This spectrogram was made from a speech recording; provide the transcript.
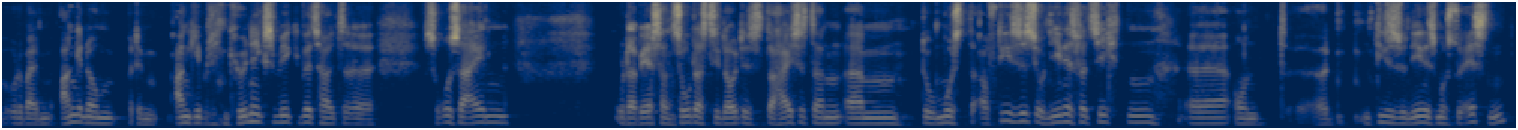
oder beim angenommen, bei dem angeblichen Königsweg wird es halt äh, so sein, oder wäre es dann so, dass die Leute, da heißt es dann, ähm, du musst auf dieses und jenes verzichten äh, und äh, dieses und jenes musst du essen.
